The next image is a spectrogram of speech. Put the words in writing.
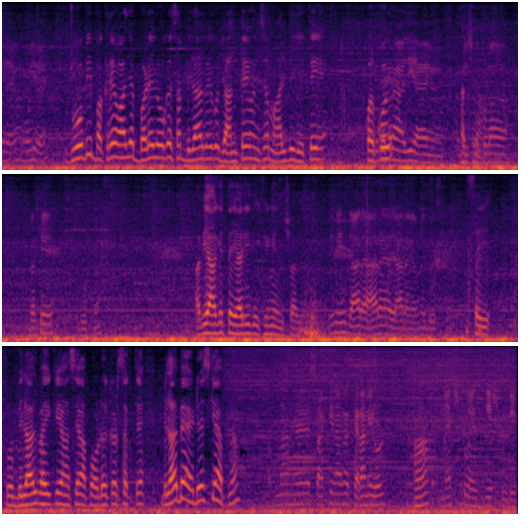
हो जाएगा जो भी बकरे वाले बड़े लोग हैं सब बिलाल भाई को जानते हैं और इनसे माल भी लेते हैं। पर कोई आज ही आए हैं। अच्छा। थोड़ा रखे में। अभी आगे तैयारी देखेंगे इंशाल्लाह। नहीं जा रहा है आ रहा है जा रहा है अपने दोस्त सही है। तो बिलाल भाई के यहाँ से आप ऑर्डर कर सकते हैं। बिलाल भाई एड्रेस क्या है अपना? अपना है साकीनागा खैरानी रोड हाँ। Next to S G studio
